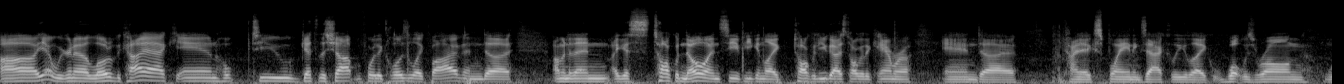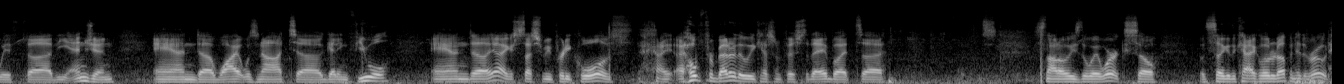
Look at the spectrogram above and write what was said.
uh, yeah, we're gonna load up the kayak and hope to get to the shop before they close at like five. And uh, I'm gonna then, I guess, talk with Noah and see if he can like talk with you guys, talk with the camera, and uh, kind of explain exactly like what was wrong with uh, the engine and uh, why it was not uh, getting fuel. And yeah, I guess that should be pretty cool. Was, I, I, hope for better that we catch some fish today, but it's, it's, not always the way it works. So let's get the kayak loaded up and hit the road.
